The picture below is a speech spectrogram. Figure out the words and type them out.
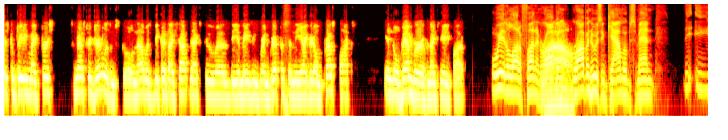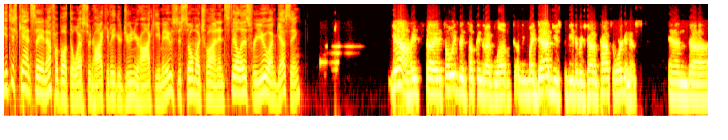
just completing my first semester journalism school, and that was because I sat next to uh, the amazing Bryn Griffiths in the Agridome press box in November of 1985. We had a lot of fun, and Robin, wow. Robin, who's in Kamloops, man, You just can't say enough about the Western Hockey League or junior hockey. I mean, it was just so much fun, and still is for you, I'm guessing. Yeah, it's uh, it's always been something that I've loved. I mean, my dad used to be the Regina Pats organist, and uh,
